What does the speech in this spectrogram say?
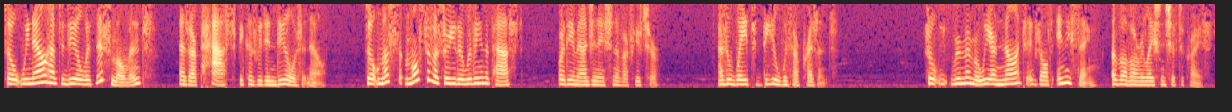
So we now have to deal with this moment as our past because we didn't deal with it now. So most, most of us are either living in the past or the imagination of our future as a way to deal with our present. So remember, we are not to exalt anything above our relationship to Christ.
